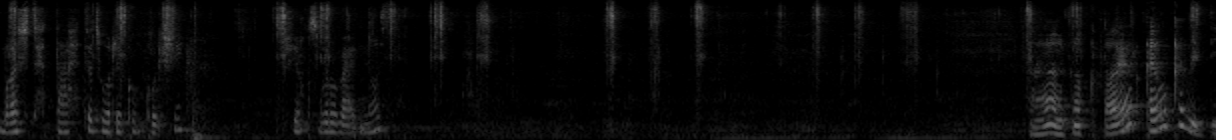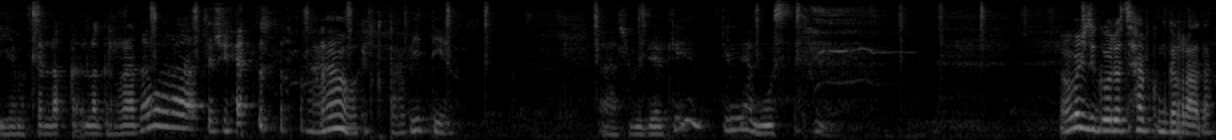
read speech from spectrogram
مبغاش تحطها حتى توريكم كلشي. شي قزبر وبعد نص آه أنا كنقطعها رقيقه بيديا ما كان لا قرادة ولا حتى شي حاجة. ها هو كتقطع بيديها. آه شوفي داير كي الناموس. باش تقولوا صحابكم قرادة.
